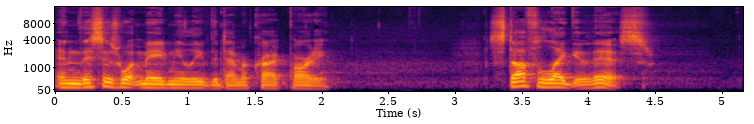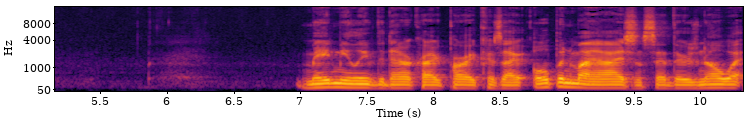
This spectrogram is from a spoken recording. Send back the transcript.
And this is what made me leave the Democratic Party. Stuff like this made me leave the Democratic Party because I opened my eyes and said, there's no way,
